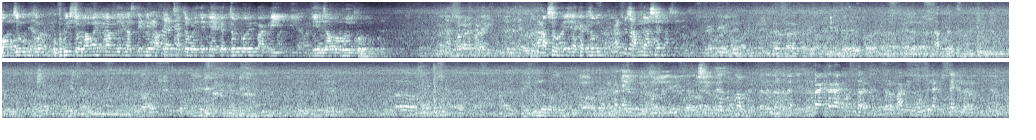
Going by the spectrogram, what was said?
মঞ্চ উপবিষ্ট রামাইকরামদের কাছ থেকে আপনার ছাত্র ভাইদেরকে এক একজন করে পাগড়ি নিয়ে যাওয়ার অনুরোধ করব আসুন এক একজন সামনে আসেন।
